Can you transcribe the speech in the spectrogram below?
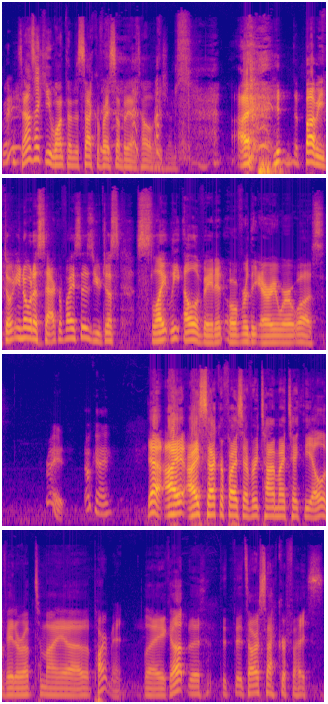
Right? Sounds like you want them to sacrifice somebody on television. I, Bobby, don't you know what a sacrifice is? You just slightly elevate it over the area where it was. Right. Okay. Yeah, I I sacrifice every time I take the elevator up to my uh, apartment. Like, up, oh, it's our sacrifice.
